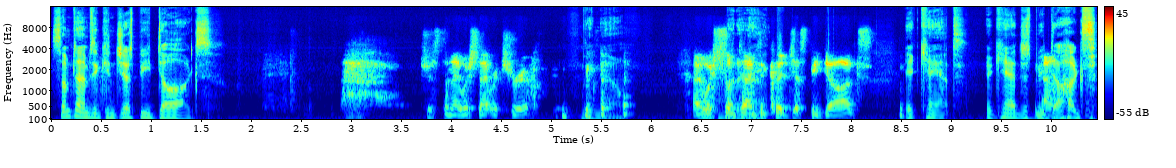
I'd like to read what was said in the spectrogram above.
Sometimes it can just be dogs. Tristan, I wish that were true. I know. I wish But it sometimes uh, it could just be dogs. it can't. It can't just be No. dogs.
